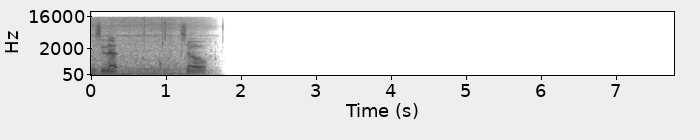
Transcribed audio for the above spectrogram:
You see that? So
